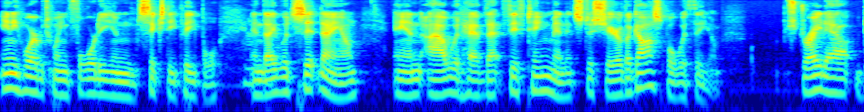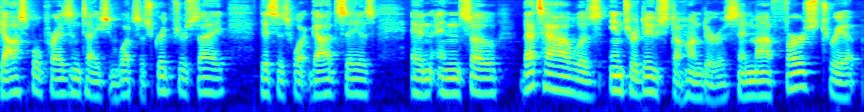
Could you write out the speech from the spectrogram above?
anywhere between 40 and 60 people, and they would sit down, and I would have that 15 minutes to share the gospel with them straight out gospel presentation. What's the scripture say? This is what God says. And and so that's how I was introduced to Honduras. And my first trip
